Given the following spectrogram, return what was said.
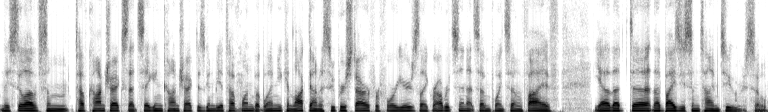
They still have some tough contracts. That Seguin contract is going to be a tough mm-hmm. one, but when you can lock down a superstar for four years like Robertson at 7.75, yeah, that uh, that buys you some time too. So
